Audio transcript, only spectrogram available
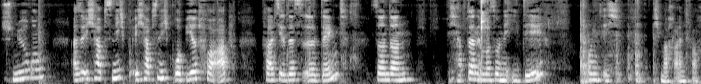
Schnürung. Also ich habe es nicht, ich habe es nicht probiert vorab, falls ihr das äh, denkt, sondern ich habe dann immer so eine Idee und ich, ich mache einfach.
